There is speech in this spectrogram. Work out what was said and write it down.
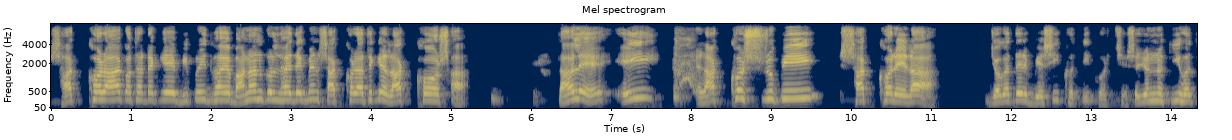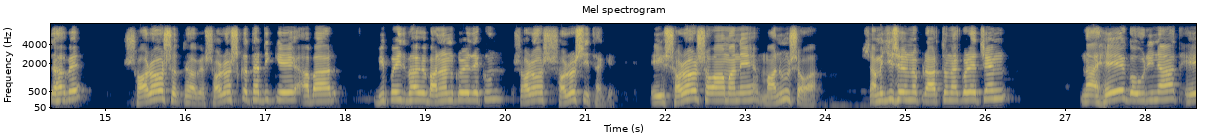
সাক্ষরা কথাটাকে বিপরীতভাবে বানান করলে হয় দেখবেন সাক্ষরা থেকে রাক্ষসা। তাহলে এই রাক্ষসরূপী স্বাক্ষরেরা জগতের বেশি ক্ষতি করছে। সেজন্য কি হতে হবে? সরস হতে হবে। সরস কথাটিকে আবার বিপরীতভাবে বানান করে দেখুন। সরস সরসই থাকে। এই সরস হওয়া মানে মানুষ হওয়া। স্বামীজি সেজন্য প্রার্থনা করেছেন, না, হে গৌরীনাথ, হে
